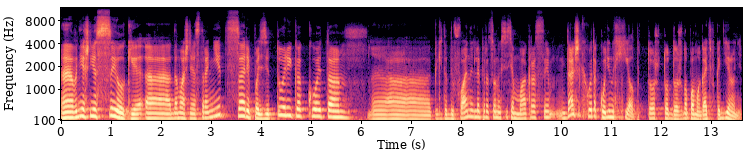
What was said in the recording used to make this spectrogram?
Внешние ссылки. Домашняя страница, репозиторий какой-то. Э, какие-то дефайны для операционных систем, макросы. Дальше какой-то кодинг help, то, что должно помогать в кодировании.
